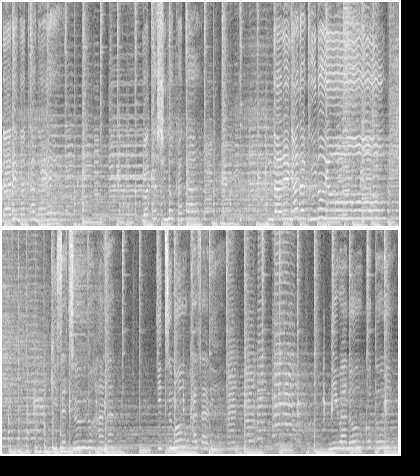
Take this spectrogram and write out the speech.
誰が叶え。私の肩誰が抱くのよ。季節の花。いつも飾り。庭の小鳥。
